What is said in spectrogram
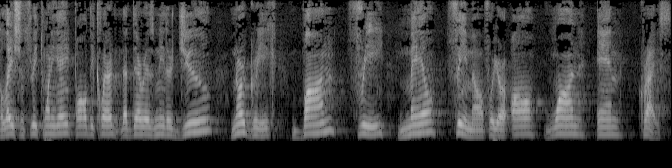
Galatians 3:28 Paul declared that there is neither Jew nor Greek, bond, free, male, female, for you're all one in Christ.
